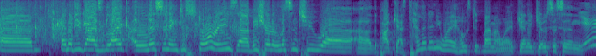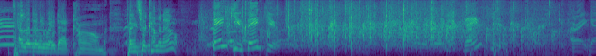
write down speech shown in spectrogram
um, and if you guys like listening to stories, uh, be sure to listen to uh, uh, the podcast Tell It Anyway, hosted by my wife Jenny Josephson. Yeah. TellItAnyway.com. Thanks for coming out. Thank you. Thank you. Thank you. All right, guys.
